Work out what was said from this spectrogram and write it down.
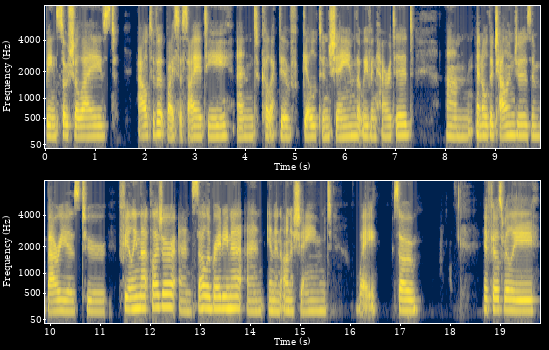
been socialized out of it by society and collective guilt and shame that we've inherited, um, and all the challenges and barriers to feeling that pleasure and celebrating it and in an unashamed way. So it feels really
